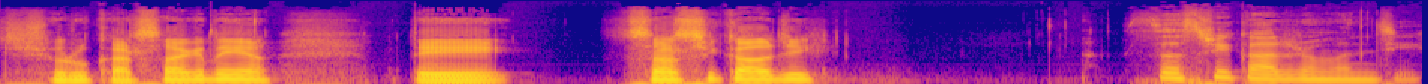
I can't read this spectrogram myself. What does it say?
ਸ਼ੁਰੂ ਕਰ ਸਕਦੇ ਆ। ਤੇ ਸਤਿ ਸ਼੍ਰੀ ਅਕਾਲ ਜੀ। ਸਤਿ ਸ਼੍ਰੀ ਅਕਾਲ ਰਮਨ ਜੀ।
